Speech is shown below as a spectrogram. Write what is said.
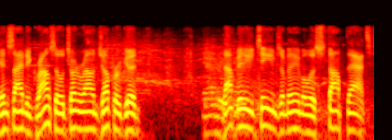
Inside to Grosso, turnaround jumper, good. Not many teams have been able to stop that.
